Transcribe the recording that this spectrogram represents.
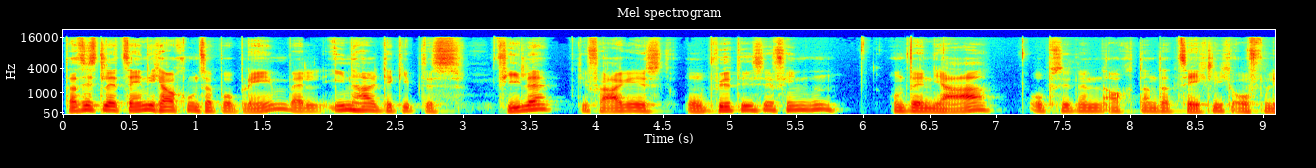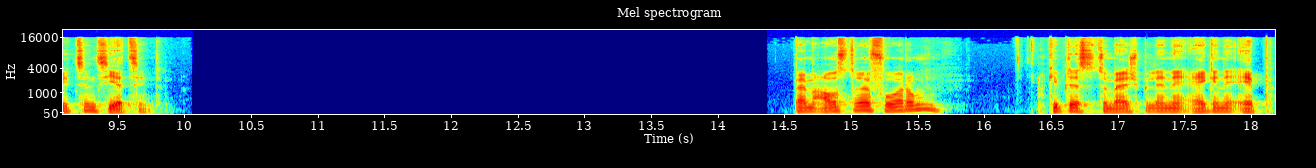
Das ist letztendlich auch unser Problem, weil Inhalte gibt es viele. Die Frage ist, ob wir diese finden und wenn ja, ob sie denn auch dann tatsächlich offen lizenziert sind. Beim Austria Forum gibt es zum Beispiel eine eigene App,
